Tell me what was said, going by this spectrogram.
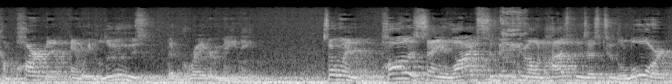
compartment and we lose the greater meaning. So when Paul is saying, Wives, submit to your own husbands as to the Lord,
